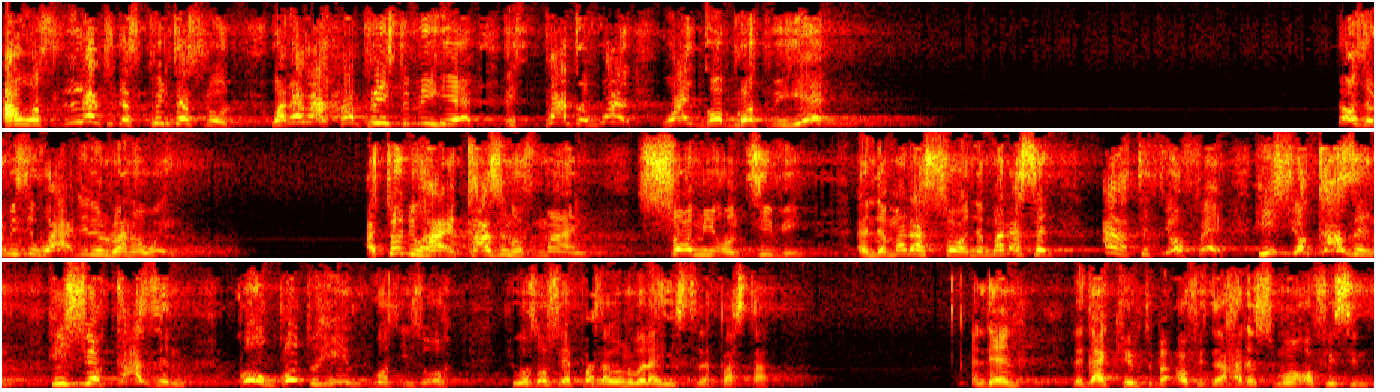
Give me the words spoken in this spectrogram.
I was led to the Spintex Road. Whatever happens to me here is part of why, why God brought me here. That was the reason why I didn't run away. I told you how a cousin of mine saw me on TV, and the mother saw, and the mother said, Ah, Titi Ofe, he's your cousin. He's your cousin. Go, go to him. He was, he was also a pastor. I don't know whether he's still a pastor. And then the guy came to my office. I had a small office in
